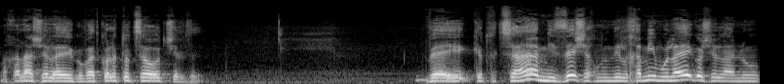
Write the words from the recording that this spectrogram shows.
מחלה של האגו, ואת כל התוצאות של זה. וכתוצאה מזה שאנחנו נלחמים מול האגו שלנו,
